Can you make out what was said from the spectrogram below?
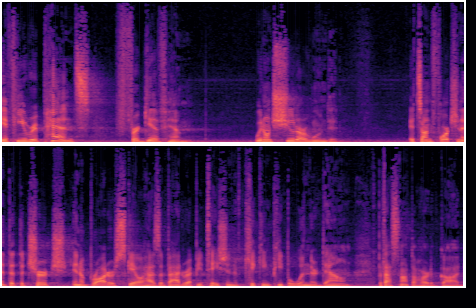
If he repents, forgive him. We don't shoot our wounded. It's unfortunate that the church, in a broader scale, has a bad reputation of kicking people when they're down, but that's not the heart of God.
